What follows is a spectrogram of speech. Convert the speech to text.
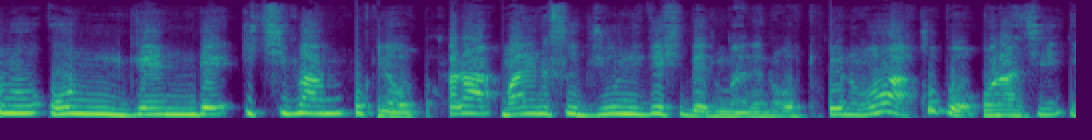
の音源で一番大きな音からマイナス12デシベルまでの音というのは、ほぼ同じ、え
